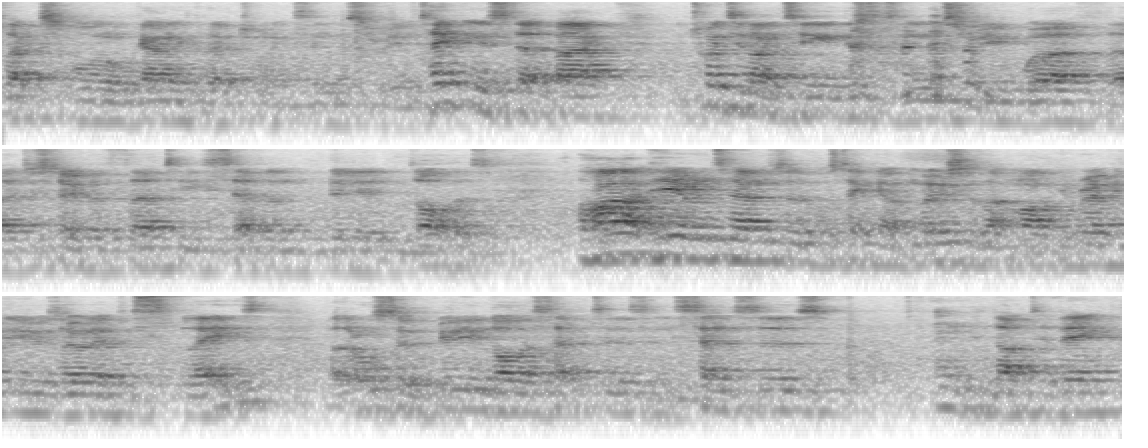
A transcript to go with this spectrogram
flexible, and organic electronics industry. And taking a step back, in 2019, this is an industry worth uh, just over $37 billion. The highlight here in terms of what's taking up most of that market revenue is OLED displays, but there are also billion dollar sectors in sensors and mm. conductive ink,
